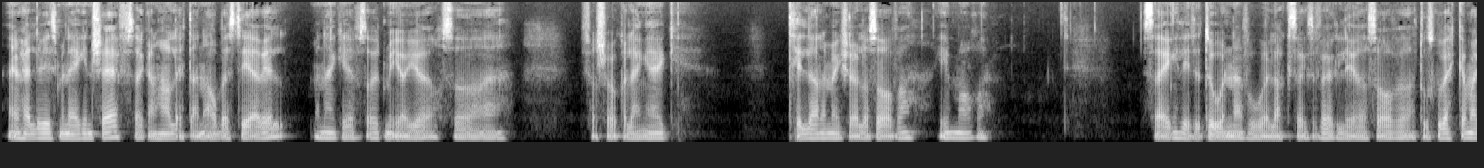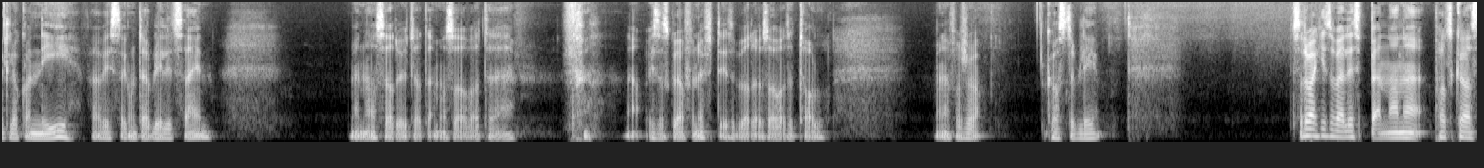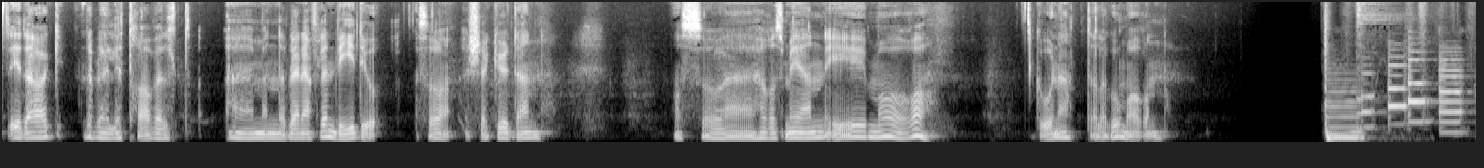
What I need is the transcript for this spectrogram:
Jeg er jo heldigvis min egen sjef, så jeg kan ha litt den arbeidstida jeg vil. Men jeg har for mye å gjøre, så eh, får se hvor lenge jeg tillater meg sjøl å sove i morgen sa egentlig til Tone, for hun har lagt seg selvfølgelig og sovet, at hun skulle vekke meg klokka ni, for jeg visste jeg kom til å bli litt sein. Men nå ser det ut til at jeg må sove til ja, Hvis jeg skulle være fornuftig, så burde jeg sove til tolv. Men jeg får se hvordan det blir. Så det var ikke så veldig spennende podkast i dag. Det ble litt travelt, eh, men det ble iallfall en video, så sjekk ut den. Og så eh, høres vi igjen i morgen. God natt eller god morgen.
